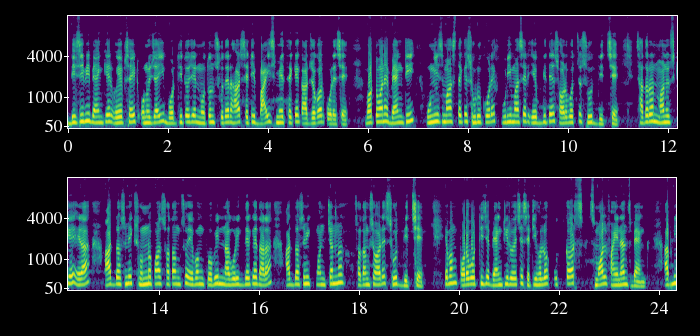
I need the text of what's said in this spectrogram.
ডিসিবি ব্যাংকের ওয়েবসাইট অনুযায়ী বর্ধিত যে নতুন সুদের হার সেটি বাইশ মে থেকে কার্যকর করেছে। বর্তমানে ব্যাংকটি উনিশ মাস থেকে শুরু করে কুড়ি মাসের এফডিতে সর্বোচ্চ সুদ দিচ্ছে। সাধারণ মানুষকে এরা আট দশমিক শূন্য পাঁচ শতাংশ এবং প্রবীণ নাগরিকদেরকে তারা আট দশমিক পঞ্চান্ন শতাংশ হারে সুদ দিচ্ছে। এবং পরবর্তী যে ব্যাঙ্কটি রয়েছে সেটি হলো উৎকর্ষ স্মল ফাইন্যান্স ব্যাংক। আপনি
